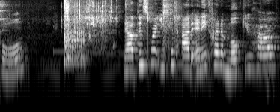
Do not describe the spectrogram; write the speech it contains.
Cold. Now at this point you can add any kind of milk you have.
